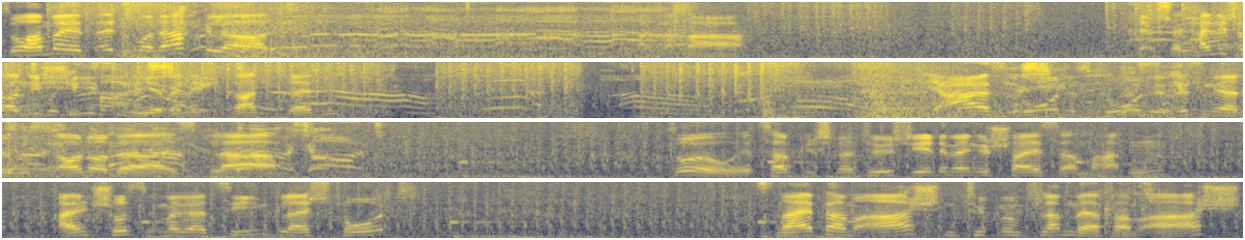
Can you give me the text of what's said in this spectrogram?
So, haben wir jetzt endlich mal nachgeladen. Alter. Da kann ich auch nicht schießen hier, wenn ich gerade renne. Ja, ist gut, ist gut. Wir wissen ja, du bist auch noch da, ist klar. So, jetzt habe ich natürlich jede Menge Scheiße am Hacken. Ein Schuss im Magazin, gleich tot. Sniper am Arsch, ein Typ mit einem Flammenwerfer am Arsch.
